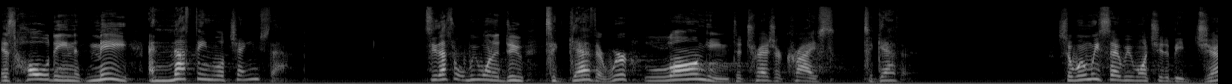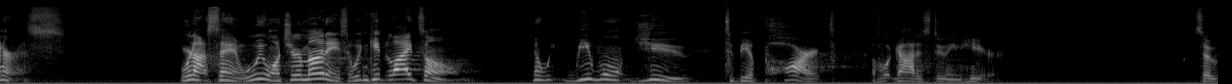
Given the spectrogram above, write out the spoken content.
is holding me, and nothing will change that. See, that's what we want to do together. We're longing to treasure Christ together. So when we say we want you to be generous, we're not saying, we want your money so we can keep the lights on. No, we, we want you to be a part of what God is doing here. So,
